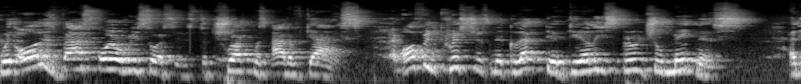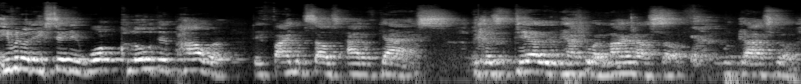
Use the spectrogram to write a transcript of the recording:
With all its vast oil resources, the truck was out of gas. Often Christians neglect their daily spiritual maintenance, and even though they say they walk clothed in power, they find themselves out of gas. Because daily we have to align ourselves with God's will.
